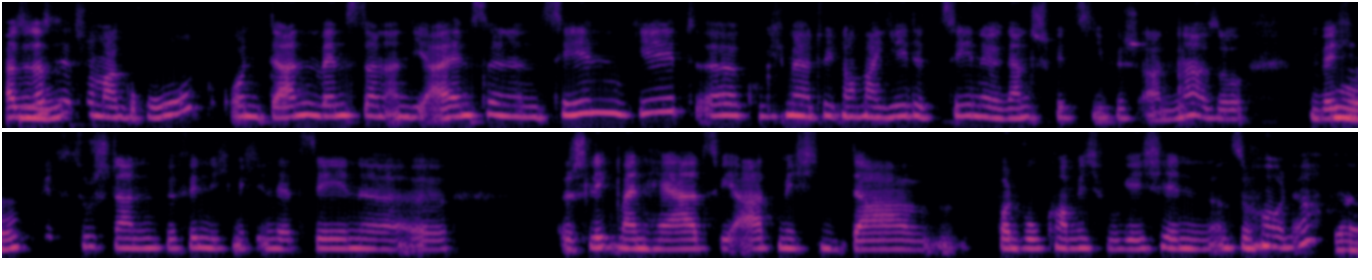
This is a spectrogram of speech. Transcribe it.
Also das ist mhm. jetzt schon mal grob. Und dann, wenn es dann an die einzelnen Szenen geht, äh, gucke ich mir natürlich nochmal jede Szene ganz spezifisch an. Ne? Also in welchem mhm. Zustand befinde ich mich in der Szene? Äh, schlägt mein Herz, wie atme ich da, von wo komme ich, wo gehe ich hin und so. Ne? Ja.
